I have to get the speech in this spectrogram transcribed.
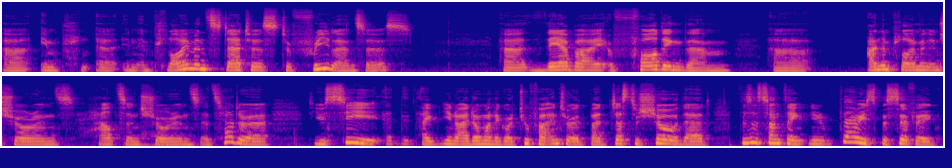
uh, empl- uh, an employment status to freelancers, thereby affording them unemployment insurance, health insurance, etc. You see, I, you know, I don't want to go too far into it, but just to show that this is something you know, very specific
